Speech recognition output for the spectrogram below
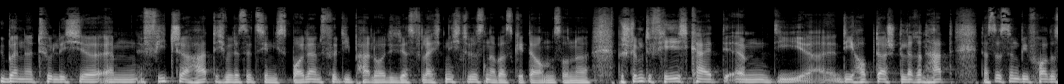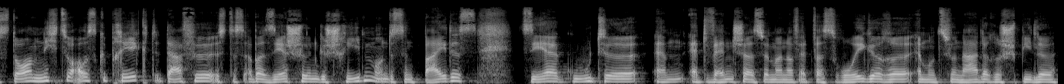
übernatürliche ähm, Feature hat. Ich will das jetzt hier nicht spoilern für die paar Leute, die das vielleicht nicht wissen, aber es geht da um so eine bestimmte Fähigkeit, ähm, die die Hauptdarstellerin hat. Das ist in Before the Storm nicht so ausgeprägt. Dafür ist es aber sehr schön geschrieben und es sind beides sehr gute ähm, Adventures, wenn man auf etwas ruhigere, emotionalere Spiele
